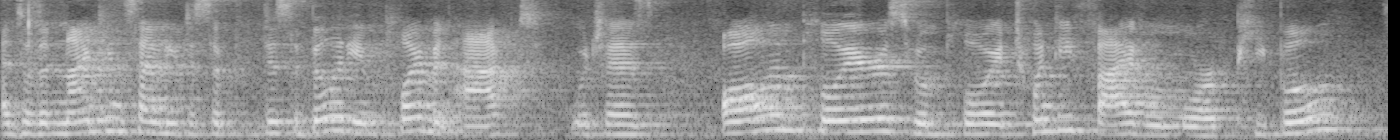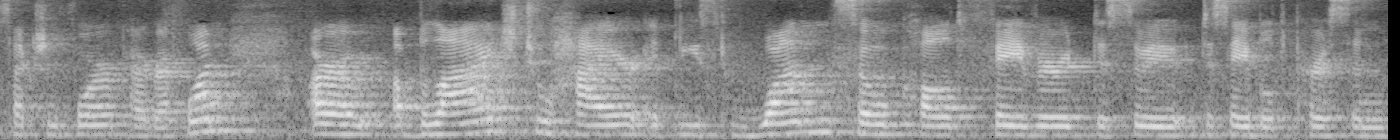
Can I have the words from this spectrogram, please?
and so the 1970 Dis- Disability Employment Act, which has all employers who employ 25 or more people, Section 4, Paragraph 1, are obliged to hire at least one so called favored dis- disabled person,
